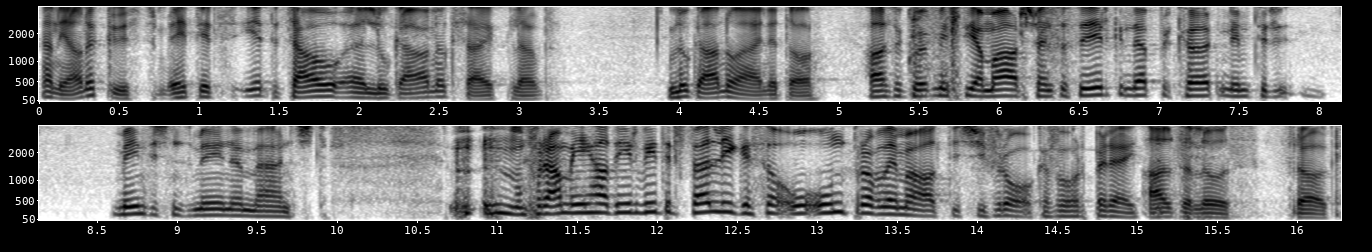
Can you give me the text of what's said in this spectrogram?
Habe ich auch nicht gewusst. Ich hätte jetzt, ich hätte jetzt auch äh, Lugano gesagt, glaube ich. Lugano einer da. Also gut, sind am Arsch. Wenn das irgendjemand hört, nimmt er mindestens mehr mehr ernst. Und vor allem, ich habe dir wieder völlig so unproblematische Fragen vorbereitet. Also los, Frage.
